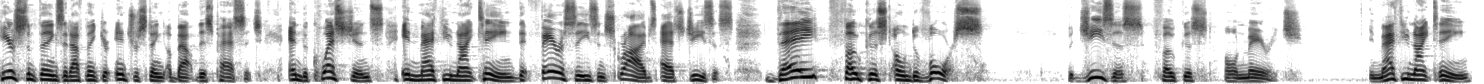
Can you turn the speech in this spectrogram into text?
Here's some things that I think are interesting about this passage and the questions in Matthew 19 that Pharisees and scribes asked Jesus. They focused on divorce, but Jesus focused on marriage. In Matthew 19,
